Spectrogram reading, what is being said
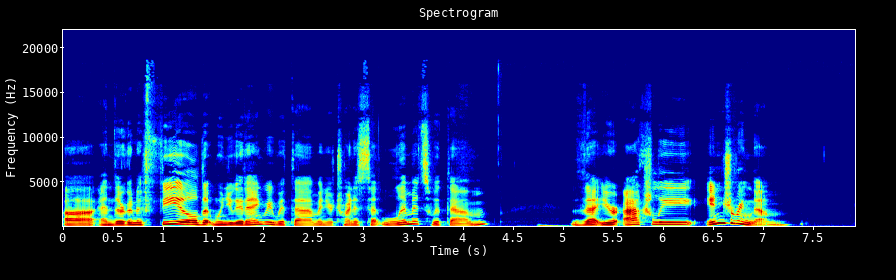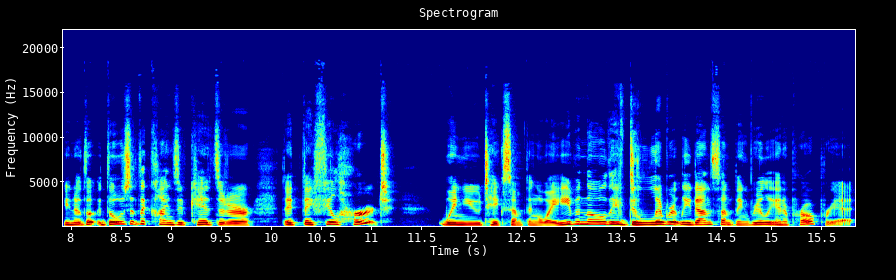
Uh, and they're going to feel that when you get angry with them and you're trying to set limits with them, that you're actually injuring them. You know, th- those are the kinds of kids that are, they, they feel hurt when you take something away, even though they've deliberately done something really inappropriate.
